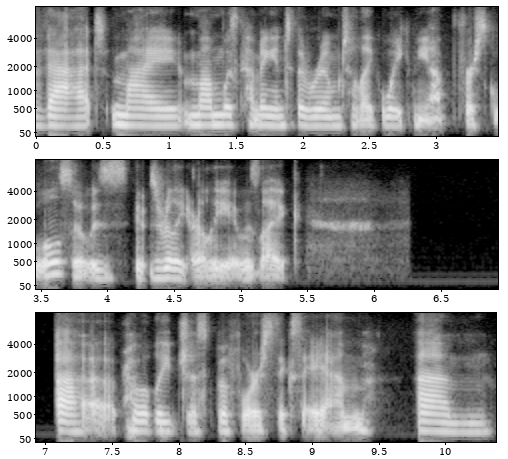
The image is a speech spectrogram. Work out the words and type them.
that my mom was coming into the room to like wake me up for school. So it was it was really early. It was like uh, probably just before six a.m. Um,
